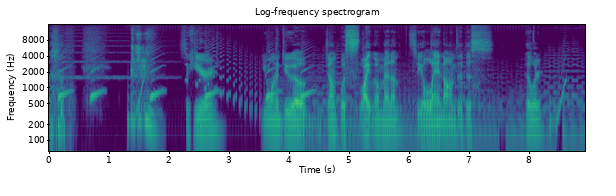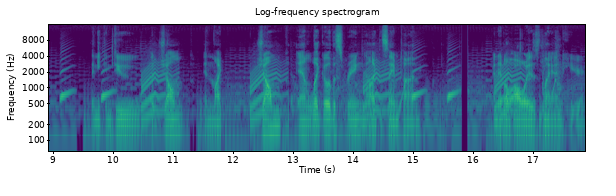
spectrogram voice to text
So here, you want to do a jump with slight momentum, so you'll land onto this pillar. Then you can do a jump and like jump and let go of the spring at like the same time. And it'll always land here.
